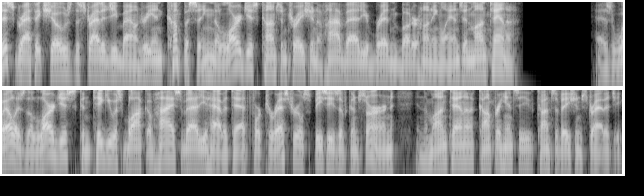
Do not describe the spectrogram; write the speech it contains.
This graphic shows the strategy boundary encompassing the largest concentration of high value bread and butter hunting lands in Montana. as well as the largest contiguous block of highest value habitat for terrestrial species of concern in the Montana Comprehensive Conservation Strategy.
